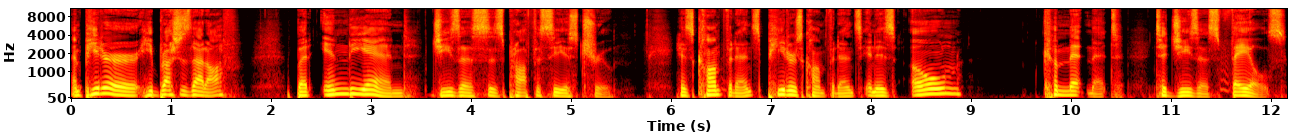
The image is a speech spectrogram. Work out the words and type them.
And Peter, he brushes that off. But in the end, Jesus' prophecy is true. His confidence, Peter's confidence in his own commitment to Jesus fails,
